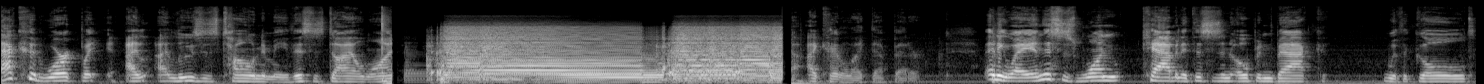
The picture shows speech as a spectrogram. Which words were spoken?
That could work, but I, I lose his tone to me. This is dial 1. Kind of like that better. Anyway, and this is one cabinet. This is an open back with a gold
